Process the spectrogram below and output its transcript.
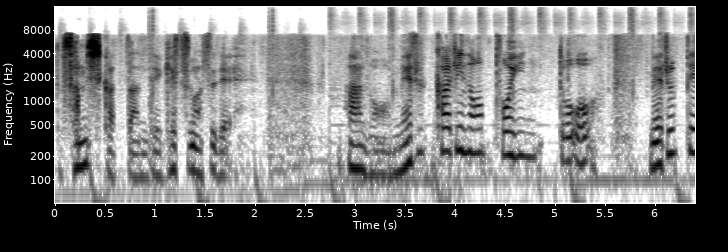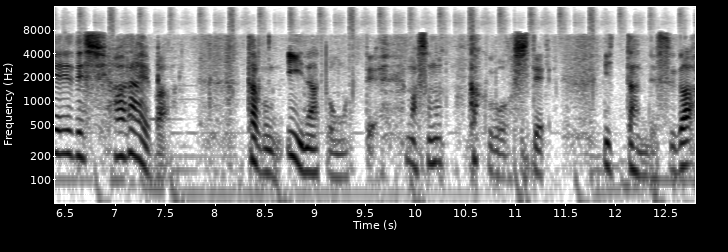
と寂しかったんで、月末で。あの、メルカリのポイントをメルペイで支払えば、多分いいなと思って、まあ、その覚悟をして行ったんですが、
